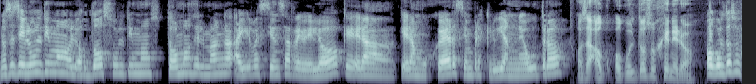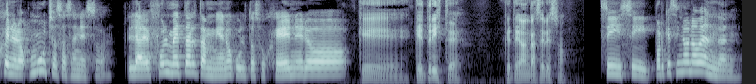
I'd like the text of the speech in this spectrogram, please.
no sé si el último o los dos últimos tomos del manga, ahí recién se reveló que era, que era mujer, siempre escribían neutro. O sea, ocultó su género. Ocultó su género, muchos hacen eso. La de Full Metal también ocultó su género. Qué, qué triste que tengan que hacer eso. Sí, sí, porque si no, no venden.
